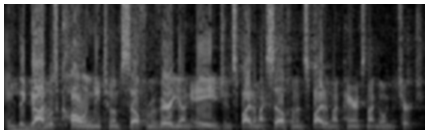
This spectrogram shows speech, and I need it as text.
that God was calling me to Himself from a very young age, in spite of myself and in spite of my parents not going to church.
